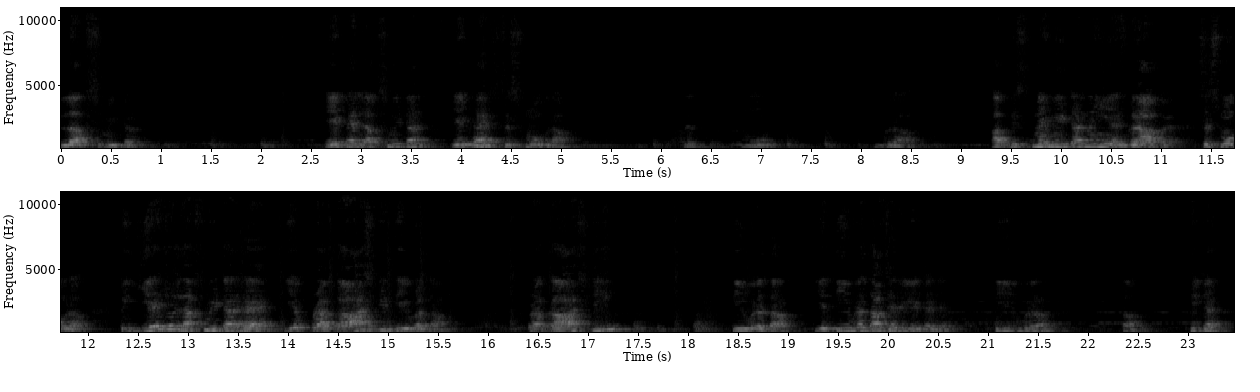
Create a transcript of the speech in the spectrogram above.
लक्स मीटर। एक है लक्स मीटर, एक है सिस्मोग्राफ। सिस्मोग्राफ। अब इसमें मीटर नहीं है, ग्राफ है, सिस्मोग्राफ। तो ये जो लक्स मीटर है, ये प्रकाश की तीव्रता। प्रकाश की तीव्रता। ये तीव्रता से रिलेटेड है। तीव्रता। ठीक है?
